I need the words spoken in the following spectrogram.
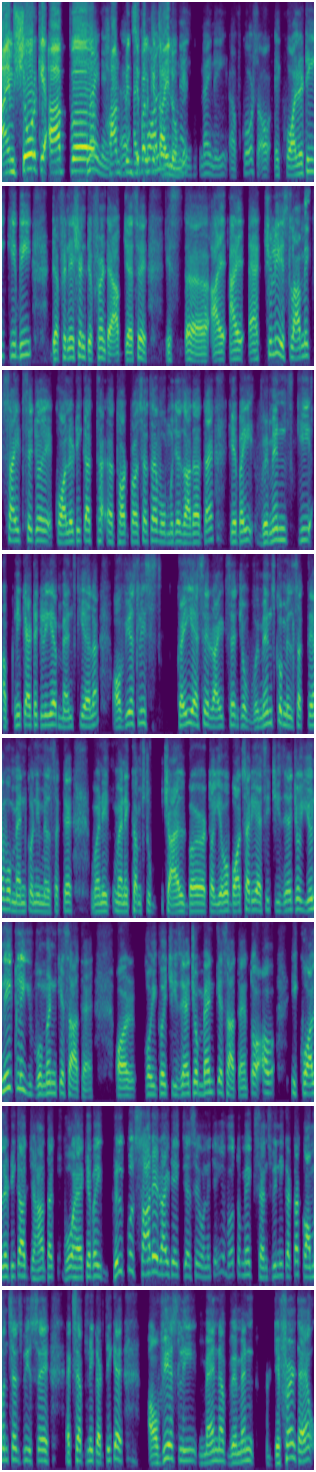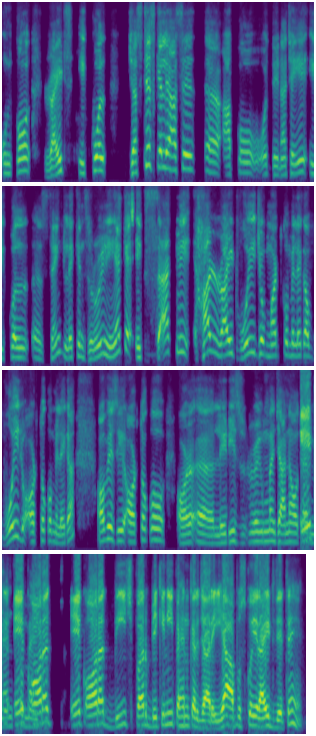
आई एम श्योर कि आप हार्म प्रिंसिपल के कायल होंगे। नहीं नहीं ऑफ़ कोर्स इक्वालिटी की भी डेफिनेशन डिफरेंट है। आप जैसे इस I I actually Islamic side से जो इक्वालिटी का थॉट प्रोसेस है वो मुझे ज़्यादा आता है कि भाई विमेंस की अपनी कैटेगरी है मेंस की अलग। ऑब्वियसली कई ऐसे राइट्स हैं जो वुमेन्स को मिल सकते हैं, वो मेन को नहीं मिल सकते। When it comes to childbirth और ये वो बहुत सारी ऐसी चीज़ें हैं जो यूनिकली वुमेन के साथ है और कोई कोई चीज़ें हैं जो मेन के साथ हैं। तो इक्वालिटी का जहाँ तक वो है कि भाई बिल्कुल सारे राइट एक जैसे होने चाहिए, वो तो मेक सेंस भी नहीं करता कॉमन सेंस भी इससे एक्सेप्ट नहीं करती कि ऑब्वियसली मैन और वुमेन डिफरेंट है, उनको राइट्स इक्वल जस्टिस के लिहाज से आपको देना चाहिए इक्वल थिंग लेकिन ज़रूरी नहीं है कि एग्जैक्टली exactly हर राइट वही जो मर्द को मिलेगा वही औरतों को मिलेगा। ऑब्वियसली औरतों को और लेडीज़ रूम में जाना होता एक, है एक औरत एक औरत बीच पर बिकिनी पहनकर जा रही है आप उसको ये राइट देते हैं?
